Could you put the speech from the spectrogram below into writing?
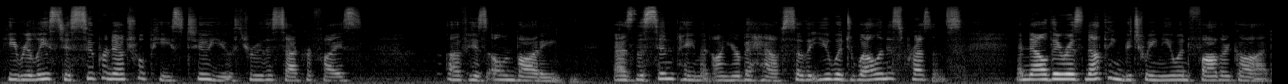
He released his supernatural peace to you through the sacrifice of his own body as the sin payment on your behalf, so that you would dwell in his presence. And now there is nothing between you and Father God,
